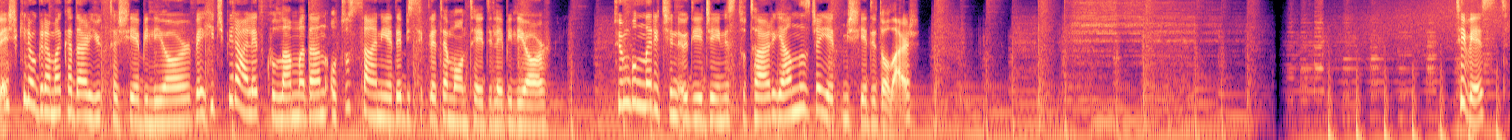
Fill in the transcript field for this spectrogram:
5 kilograma kadar yük taşıyabiliyor ve hiçbir alet kullanmadan 30 saniyede bisiklete monte edilebiliyor. Tüm bunlar için ödeyeceğiniz tutar yalnızca 77 dolar. Twist,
